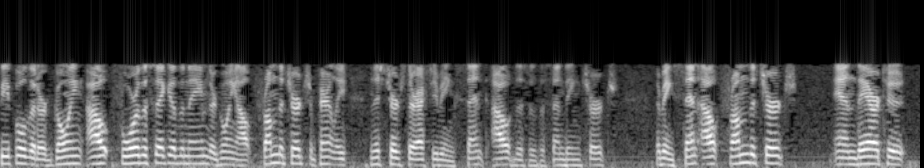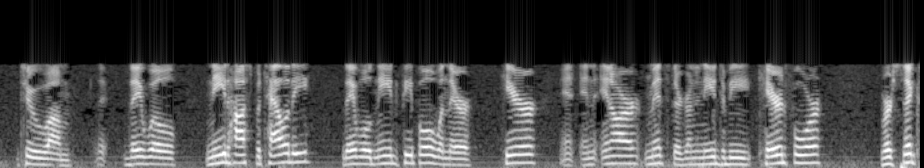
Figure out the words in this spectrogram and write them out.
people that are going out for the sake of the name. They're going out from the church. Apparently, in this church, they're actually being sent out. This is the sending church. They're being sent out from the church, and they are to, to um, they will need hospitality. They will need people when they're here in, in, in our midst. They're going to need to be cared for. Verse 6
